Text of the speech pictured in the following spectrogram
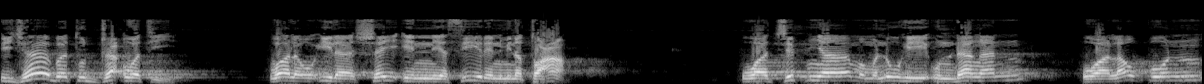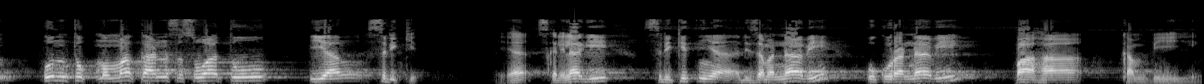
Ijabatu da'wati walau ila syai'in yasirin min at-ta'am. Wajibnya memenuhi undangan walaupun untuk memakan sesuatu yang sedikit. Ya, sekali lagi sedikitnya di zaman Nabi ukuran Nabi paha kambing.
